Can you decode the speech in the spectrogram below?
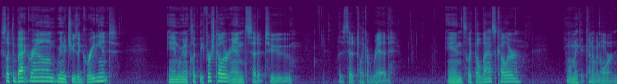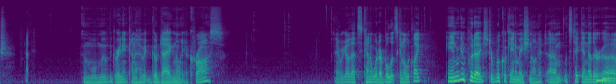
Select the background, we're gonna choose a gradient, and we're gonna click the first color and set it to, let's set it to like a red. And select the last color, and we'll make it kind of an orange. And we'll move the gradient, kind of have it go diagonally across. There we go, that's kind of what our bullet's gonna look like. And we're going to put a, just a real quick animation on it. Um, let's take another, uh,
